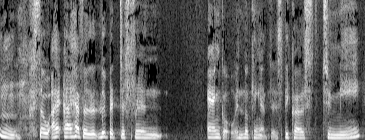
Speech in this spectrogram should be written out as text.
Hmm. So I, I have a little bit different angle in looking at this because to me,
